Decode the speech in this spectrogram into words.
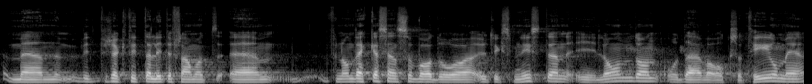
Men vi försöker titta lite framåt. Eh, för någon vecka sedan så var då utrikesministern i London och där var också Theo med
